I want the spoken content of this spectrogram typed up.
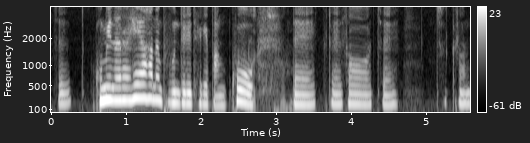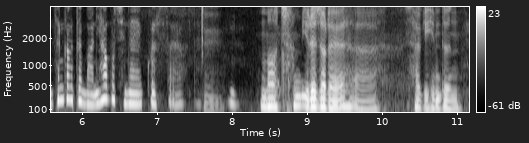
이제 고민을 해야 하는 부분들이 되게 많고, 그렇죠. 네, 그래서 이제 저 그런 생각들 많이 하고 지내고 있어요. 네. 네. 뭐참 이래저래 아, 살기 힘든 네,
